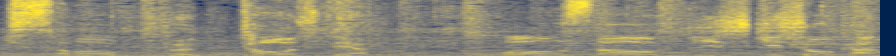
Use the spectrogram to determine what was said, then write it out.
貴様をぶっ倒してやる。モンスターを儀式召喚。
